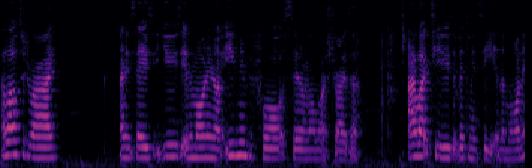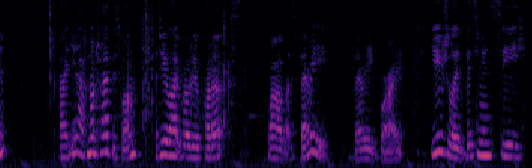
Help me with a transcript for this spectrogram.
allow to dry, and it says use in the morning or evening before serum or moisturiser. I like to use vitamin C in the morning. Uh, yeah, I've not tried this one. I do like Rodial products. Wow, that's very, very bright. Usually vitamin C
